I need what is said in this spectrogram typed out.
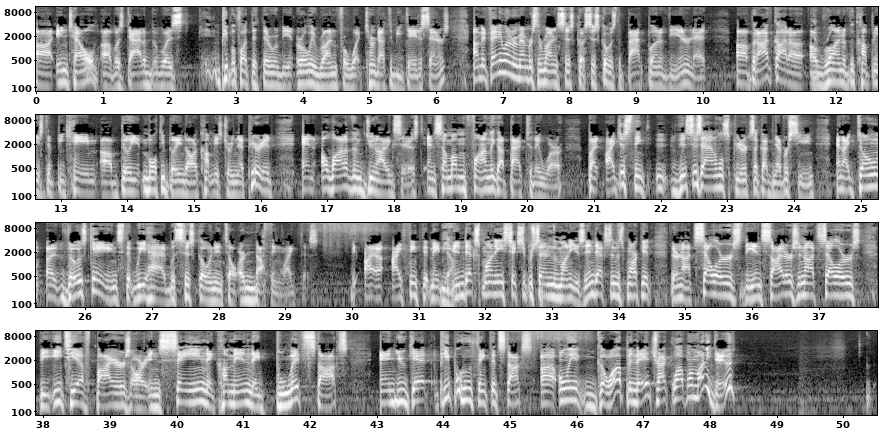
Uh, Intel uh, was data was people thought that there would be an early run for what turned out to be data centers. Um, if anyone remembers the run in Cisco, Cisco was the backbone of the internet. Uh, but I've got a, a, run of the companies that became uh, billion, multi-billion dollar companies during that period, and a lot of them do not exist, and some of them finally got back to they were. But I just think this is animal spirits like I've never seen, and I don't. Uh, those gains that we had with Cisco and Intel are nothing like this. I, I, think that maybe yeah. index money, 60% of the money is indexed in this market. They're not sellers. The insiders are not sellers. The ETF buyers are insane. They come in, they blitz stocks, and you get people who think that stocks uh, only go up and they attract a lot more money, David.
